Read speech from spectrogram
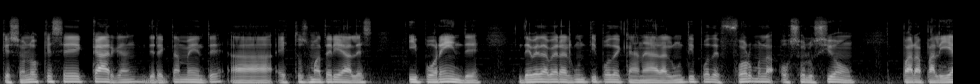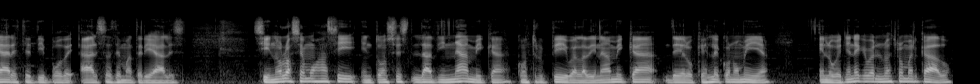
que son los que se cargan directamente a estos materiales y por ende debe de haber algún tipo de canal, algún tipo de fórmula o solución para paliar este tipo de alzas de materiales. Si no lo hacemos así, entonces la dinámica constructiva, la dinámica de lo que es la economía, en lo que tiene que ver nuestro mercado,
